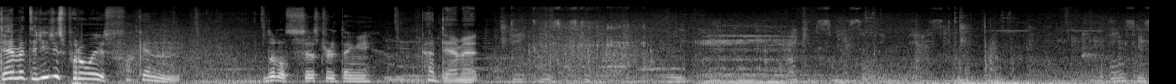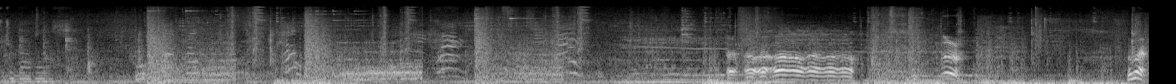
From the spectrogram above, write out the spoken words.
damn it, did he just put away his fucking little sister thingy? God damn it. Stay close, Mr. B. I can smell something nasty. Thanks, Mr. Bubbles. Uh, uh, uh, uh, uh, uh. Come here.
